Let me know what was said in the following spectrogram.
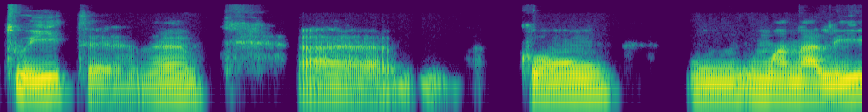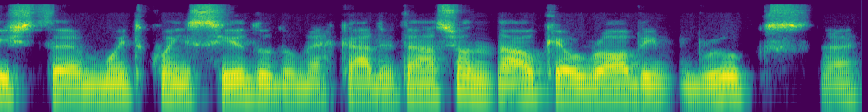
Twitter, né, uh, com um, um, analista muito conhecido do mercado internacional, que é o Robin Brooks. Né?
